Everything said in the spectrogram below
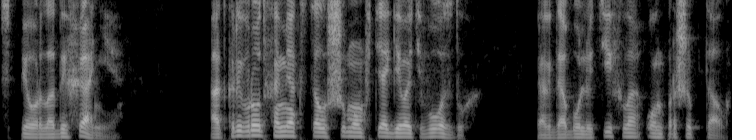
Сперло дыхание. Открыв рот, хомяк стал шумом втягивать воздух. Когда боль утихла, он прошептал.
